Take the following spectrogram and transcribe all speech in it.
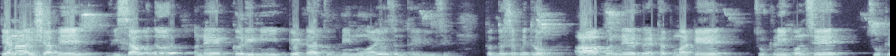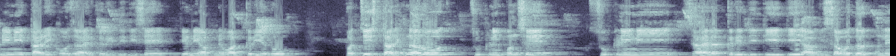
તેના હિસાબે વિસાવદર અને કડીની પેટા ચૂંટણીનું આયોજન થઈ રહ્યું છે. તો દર્શક મિત્રો, આ બંને બેઠક માટે ચૂંટણી પંચે ચૂંટણીની તારીખો જાહેર કરી દીધી છે. તેની આપણે વાત કરીએ તો પચીસ તારીખના રોજ ચૂંટણી પંચે ચૂંટણીની જાહેરાત કરી દીધી હતી આ વિસાવદર અને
